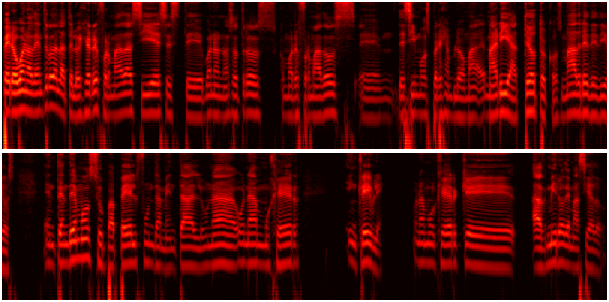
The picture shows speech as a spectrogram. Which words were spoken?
pero bueno dentro de la teología reformada sí es este bueno nosotros como reformados eh, decimos por ejemplo Ma María Teótocos Madre de Dios entendemos su papel fundamental, una, una mujer increíble, una mujer que admiro demasiado,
